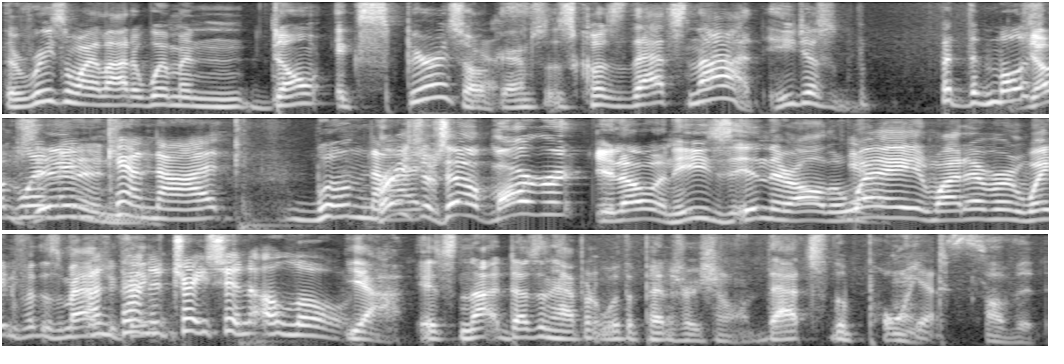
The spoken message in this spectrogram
The reason why a lot of women don't experience Yes. orgasms is because that's not. He just But the most Jumps women and- cannot, will not, brace yourself, Margaret. You know, and he's in there all the Yeah. way and whatever, and waiting for this on magic thing. penetration alone. Yeah, it's not. It doesn't happen with the penetration alone. That's the point Yes. of it,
